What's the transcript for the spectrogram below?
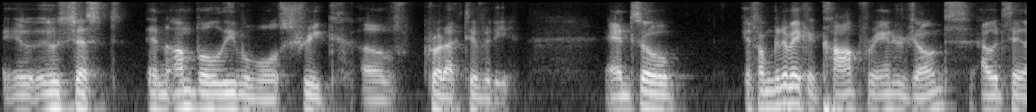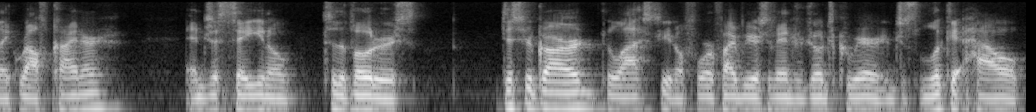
it, it was just an unbelievable streak of productivity. And so if I'm going to make a comp for Andruw Jones, I would say like Ralph Kiner and just say, you know, to the voters, disregard the last, you know, four or five years of Andruw Jones' career and just look at how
